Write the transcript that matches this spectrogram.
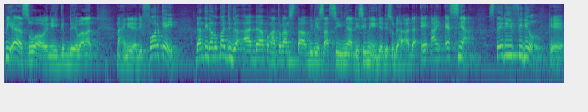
fps. Wow, ini gede banget. Nah, ini dia di 4K. Dan tidak lupa juga ada pengaturan stabilisasinya di sini. Jadi sudah ada AIS-nya. Steady video. Oke,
